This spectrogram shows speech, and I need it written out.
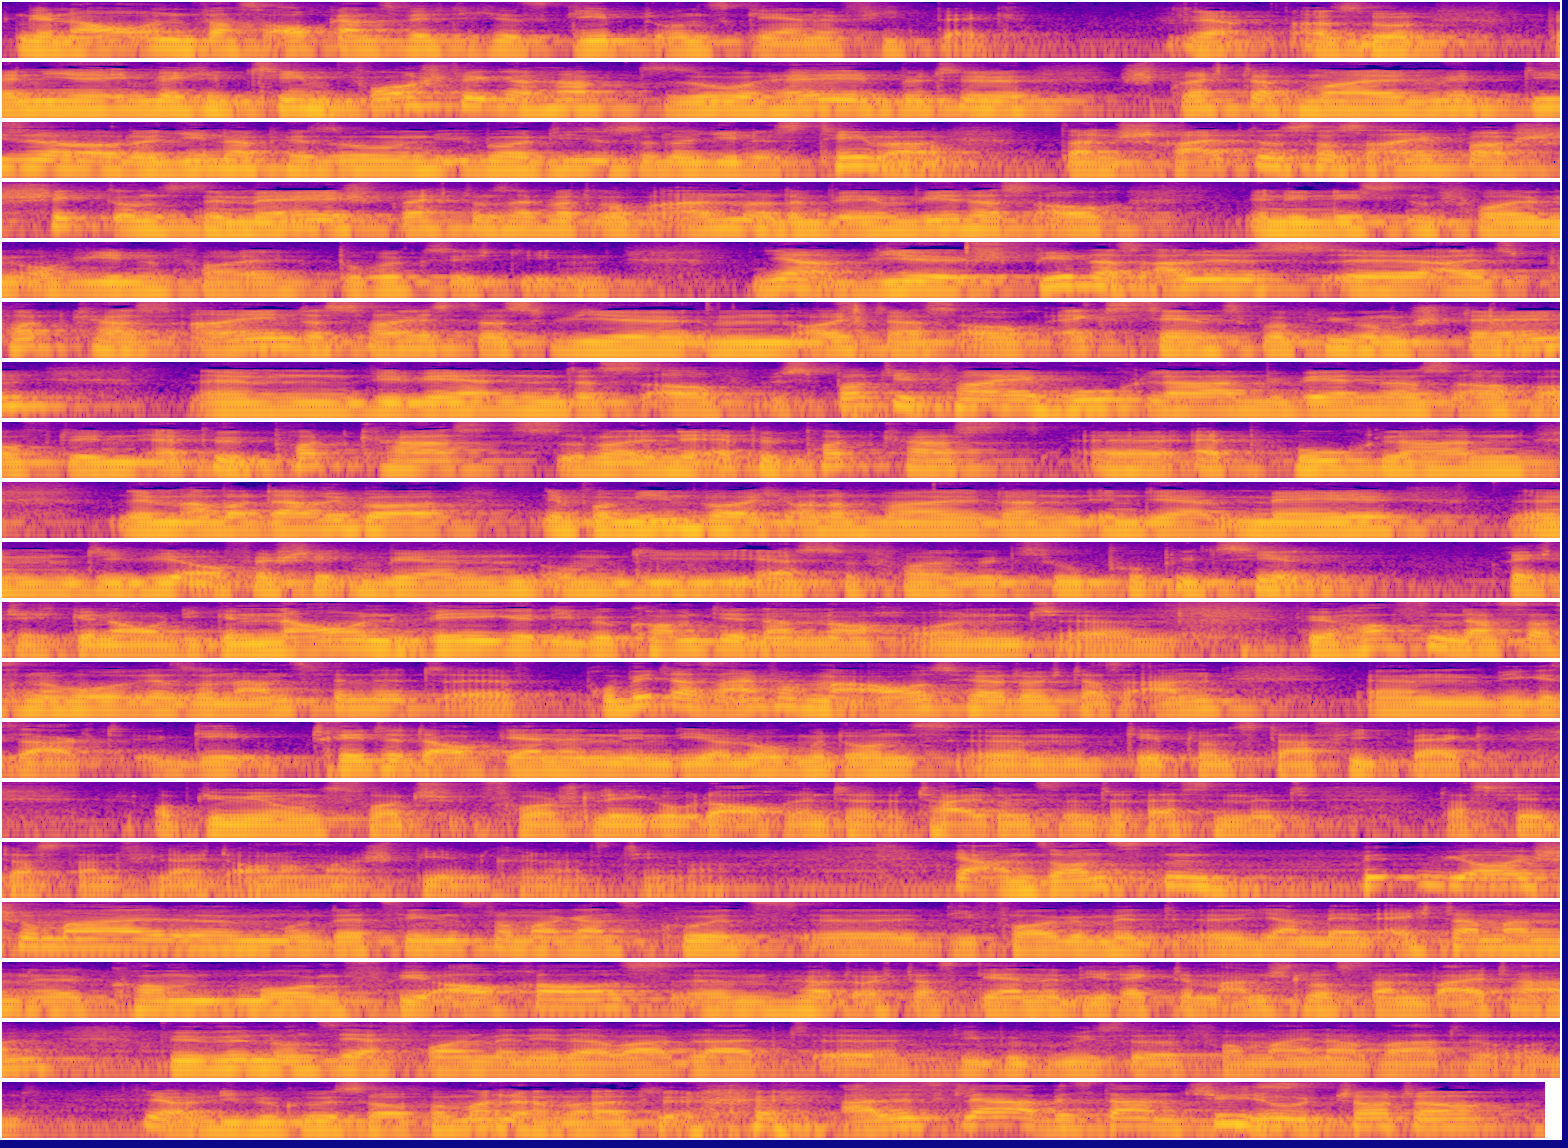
genau, und was auch ganz wichtig ist, gebt uns gerne Feedback. Ja, also wenn ihr irgendwelche Themenvorschläge habt, so hey, bitte sprecht doch mal mit dieser oder jener Person über dieses oder jenes Thema, dann schreibt uns das einfach, schickt uns eine Mail, sprecht uns einfach drauf an und dann werden wir das auch in den nächsten Folgen auf jeden Fall berücksichtigen. Ja, wir spielen das alles äh, als Podcast ein, das heißt, dass wir ähm, euch das auch extern zur Verfügung stellen. Ähm, wir werden das auf Spotify hochladen, wir werden das auch auf den Apple Podcasts oder in der Apple Podcast äh, App hochladen. Ähm, aber darüber informieren wir euch auch nochmal dann in der Mail, ähm, die wir auch verschicken werden, um die erste Folge zu publizieren. Richtig, genau. Die genauen Wege, die bekommt ihr dann noch und ähm, wir hoffen, dass das eine hohe Resonanz findet. Äh, probiert das einfach mal aus, hört euch das an. Ähm, wie gesagt, tretet auch gerne in den Dialog mit uns, ähm, gebt uns da Feedback. Optimierungsvorschläge oder auch teilt uns Interessen mit, dass wir das dann vielleicht auch nochmal spielen können als Thema. Ja, ansonsten bitten wir euch schon mal ähm, und erzählen es nochmal ganz kurz, äh, die Folge mit äh, Jan-Bernd Echtermann äh, kommt morgen früh auch raus. Ähm, hört euch das gerne direkt im Anschluss dann weiter an. Wir würden uns sehr freuen, wenn ihr dabei bleibt. Äh, liebe Grüße von meiner Warte und... Ja, und liebe Grüße auch von meiner Warte. Alles klar, bis dann. Tschüss. Jo, ciao, ciao.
